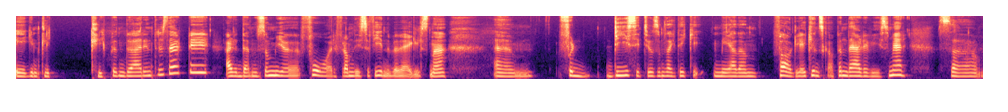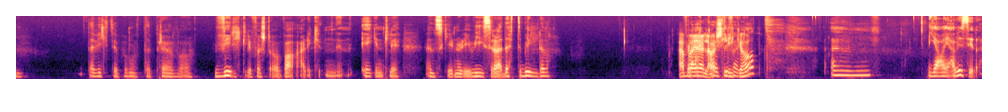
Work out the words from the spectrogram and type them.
egentlig klippen du er interessert i? Er det den som gjør, får fram disse fine bevegelsene? Um, for de sitter jo som sagt ikke med den faglige kunnskapen. Det er det vi som gjør. Så det er viktig å på en måte prøve å virkelig forstå hva er det kunden din egentlig ønsker når de viser deg dette bildet. da. Er For det er bare Lars like ferdig. hot? Um, ja, jeg vil si det.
